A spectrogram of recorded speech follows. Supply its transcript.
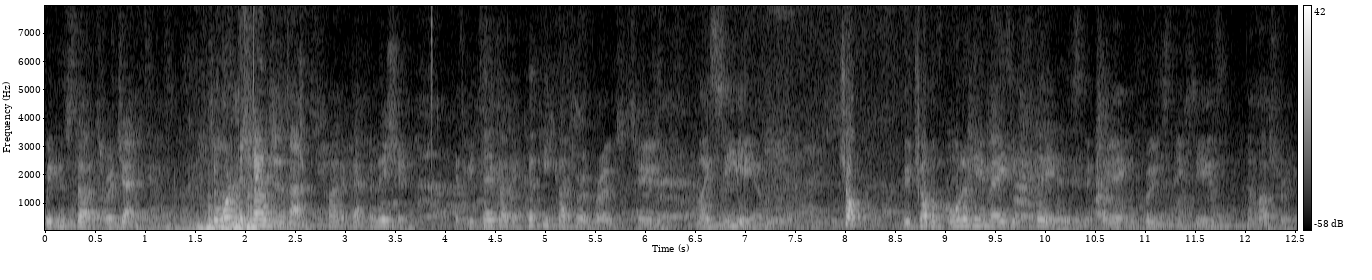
we can start to reject it. So one of the challenges of that kind of definition is if you take like a cookie cutter approach to mycelium, chop, you chop off all of the amazing things that create the fruits that you see as the mushrooms.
